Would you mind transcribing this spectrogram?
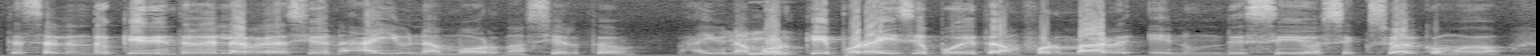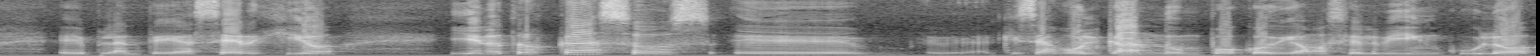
Estás hablando que dentro de la relación hay un amor, ¿no es cierto? Hay un amor que por ahí se puede transformar en un deseo sexual, como eh, plantea Sergio, y en otros casos, eh, quizás volcando un poco, digamos, el vínculo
